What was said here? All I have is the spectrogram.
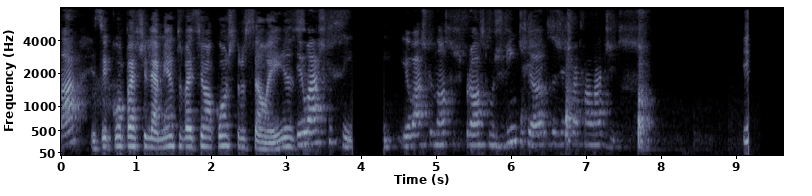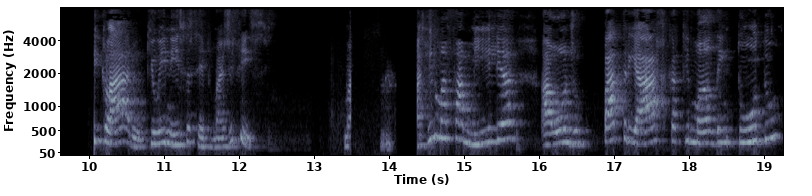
tá? Esse compartilhamento vai ser uma construção, é isso? Eu acho que sim. Eu acho que nos nossos próximos 20 anos a gente vai falar disso. Claro que o início é sempre mais difícil. Imagina uma família onde o patriarca que manda em tudo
